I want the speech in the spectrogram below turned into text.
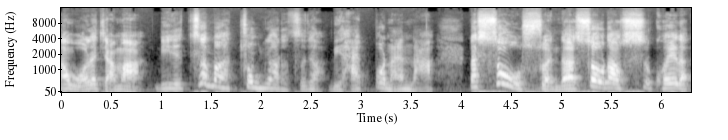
那我在讲嘛，你这么重要的资料，你还不能拿？那受损的、受到吃亏的、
